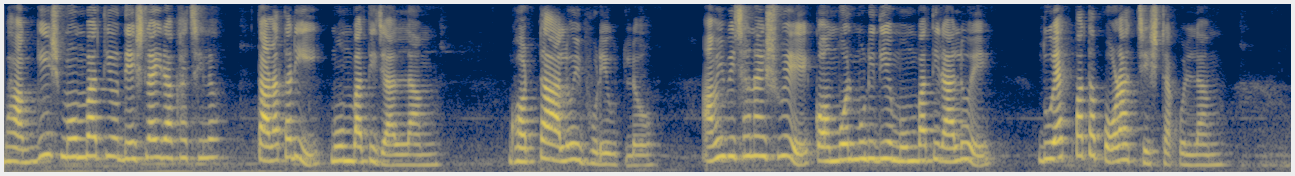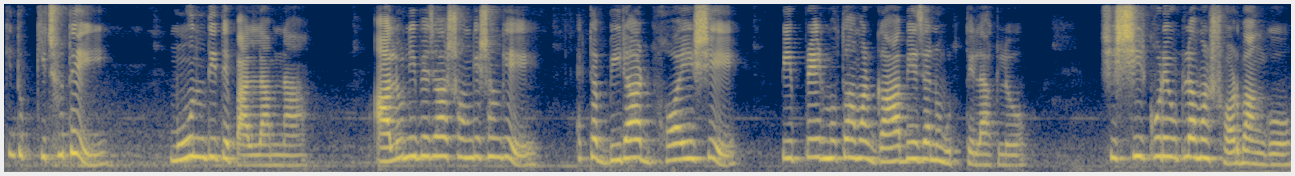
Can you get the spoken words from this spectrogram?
ভাগ্যিস মোমবাতি ও দেশলাই রাখা ছিল। তাড়াতাড়ি মোমবাতি জ্বাললাম। ঘরটা আলোয় ভরে উঠল। আমি বিছানায় শুয়ে কম্বল মুড়ি দিয়ে মোমবাতির আলোয় দু এক পাতা পড়ার চেষ্টা করলাম। কিন্তু কিছুতেই মন দিতে পারলাম না। আলো নিভে যাওয়ার সঙ্গে সঙ্গে একটা বিরাট ভয় এসে পিঁপড়ের মতো আমার গা বেয়ে যেন উঠতে লাগল। শিরশির করে উঠল আমার সর্বাঙ্গ।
